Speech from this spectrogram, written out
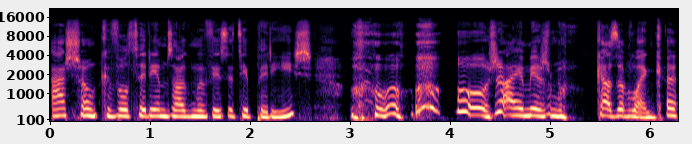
Acham que voltaremos alguma vez a ter Paris? ou, já é mesmo Casa Blanca.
